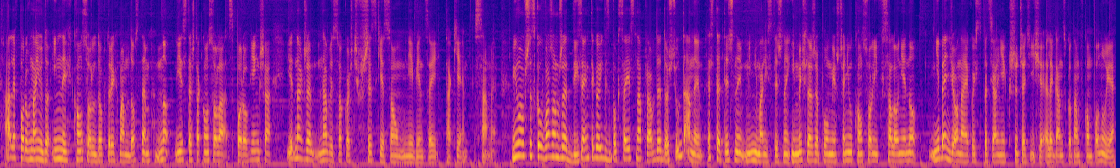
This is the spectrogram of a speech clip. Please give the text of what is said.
ale w porównaniu do innych konsol, do których mam dostęp, no jest też ta konsola sporo większa, jednakże na wysokość wszystkie są mniej więcej takie same. Mimo wszystko uważam, że design tego Xboxa jest naprawdę dość udany, estetyczny, minimalistyczny i myślę, że po umieszczeniu konsoli w salonie, no nie będzie ona jakoś specjalnie krzyczeć i się elegancko tam wkomponuje.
